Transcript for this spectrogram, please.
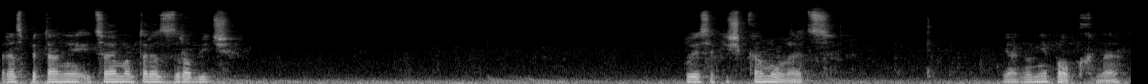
Teraz pytanie, i co ja mam teraz zrobić? Tu jest jakiś kamulec. Ja go nie popchnę.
